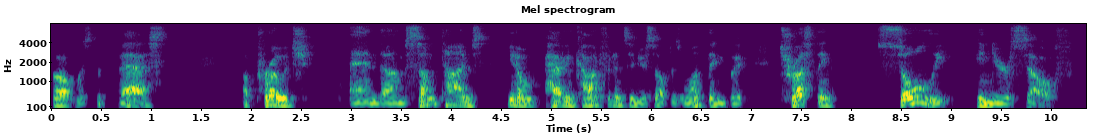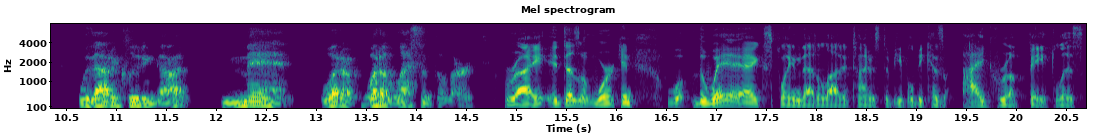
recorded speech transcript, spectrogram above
thought was the best approach. And um, sometimes, you know, having confidence in yourself is one thing, but trusting solely in yourself without including God, man, what a what a lesson to learn. Right. It doesn't work. And w- the way I explain that a lot of times to people, because I grew up faithless,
